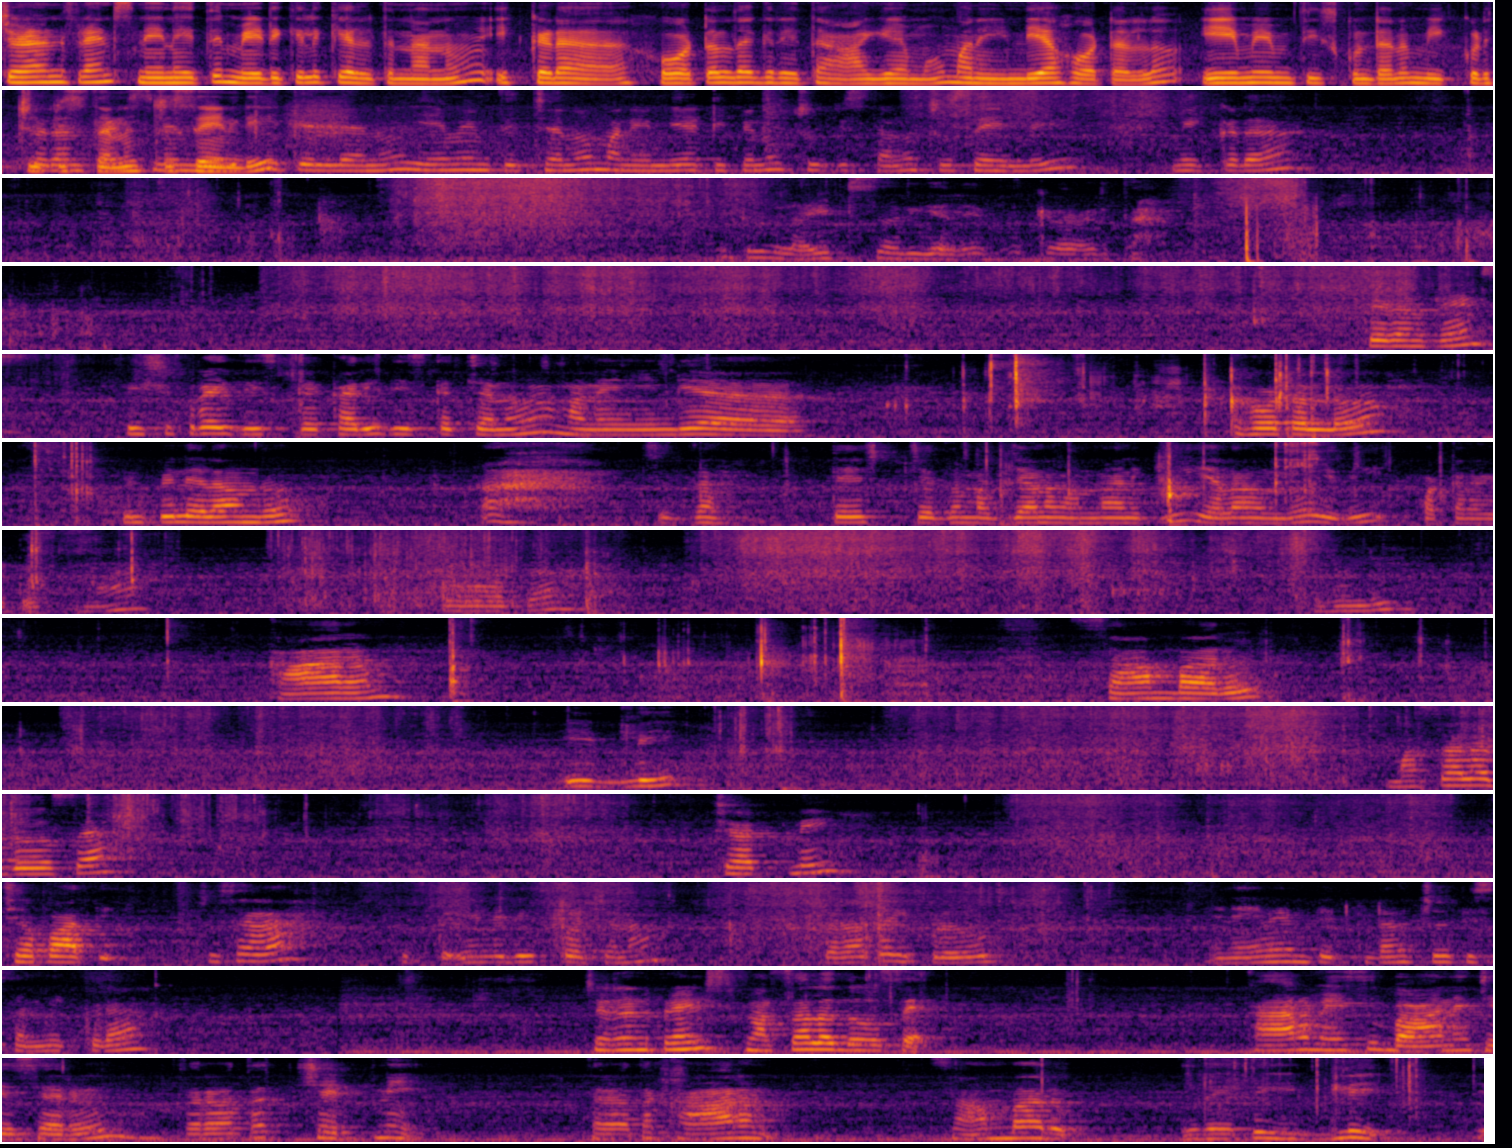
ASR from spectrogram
చూడండి ఫ్రెండ్స్ నేనైతే మెడికల్కి వెళ్తున్నాను. ఇక్కడ హోటల్ దగ్గర అయితే ఆగాము. మన ఇండియా హోటల్లో ఏమేమి తీసుకుంటానో మీకు కూడా చూపిస్తాను. చూసేయండి. వెళ్ళాను. ఏమేమి తెచ్చానో మన ఇండియా టిఫిన్ చూపిస్తాను. చూసేయండి. మీ ఇక్కడ ఇక్కడ లైట్స్ సరిగా లేవు. ఇక్కడ పెడతా. చూడండి ఫ్రెండ్స్. ఫిష్ ఫ్రై తీసుక కర్రీ తీసుకొచ్చాను మన ఇండియా హోటల్లో. పిలిపిల్లి ఎలా ఉందో? చూద్దాం. టేస్ట్ చేద్దాం. మధ్యాహ్నం అన్నానికి ఎలా ఉందో ఇది పక్కన పెట్టేస్తున్నా. తర్వాత చూడండి. కారం సాంబారు ఇడ్లీ మసాలా దోశ చట్నీ చపాతి. చూసారా? తీసుకు ఎన్ని తీసుకొచ్చాను? తర్వాత ఇప్పుడు నేను ఏమేమి పెట్టుకుంటానో చూపిస్తాను మీకు ఇక్కడ చూడండి ఫ్రెండ్స్ మసాలా దోశ. కారం వేసి బాగానే చేశారు. తర్వాత చట్నీ. తర్వాత కారం సాంబారు ఇదైతే ఇడ్లీ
